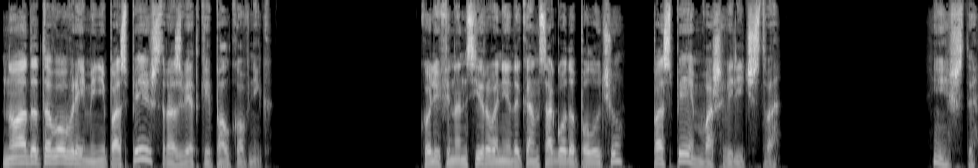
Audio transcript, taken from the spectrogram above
Ну а до того времени поспеешь с разведкой, полковник? Коли финансирование до конца года получу, поспеем, Ваше Величество. Ишь ты,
